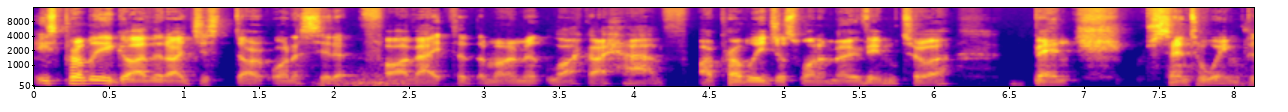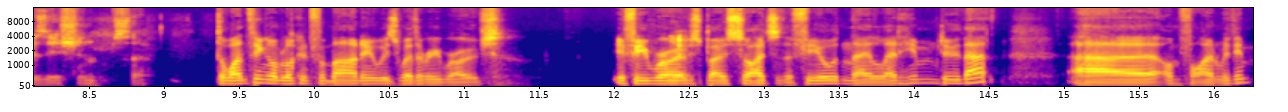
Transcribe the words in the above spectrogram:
He's probably a guy that I just don't want to sit at 5'8 at the moment like I have. I probably just want to move him to a bench center wing position. So The one thing I'm looking for Manu is whether he roves. If he roves both sides of the field and they let him do that, uh, I'm fine with him.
